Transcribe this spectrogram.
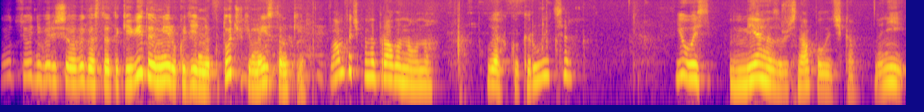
Ну, От сьогодні вирішила викласти таке відео, мій рукодільний куточок і мої станки. Лампочка направлена, вона легко керується. І ось мега зручна поличка. На ній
